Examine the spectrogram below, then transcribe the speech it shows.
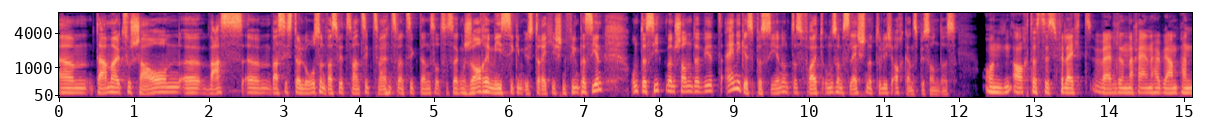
ähm, da mal zu schauen, äh, was, ähm, was ist da los und was wird 2022 dann sozusagen genremäßig im österreichischen Film passieren. Und da sieht man schon, da wird einiges passieren und das freut uns am Slash natürlich auch ganz besonders. Und auch, dass das vielleicht, weil dann nach eineinhalb Jahren Pandemie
